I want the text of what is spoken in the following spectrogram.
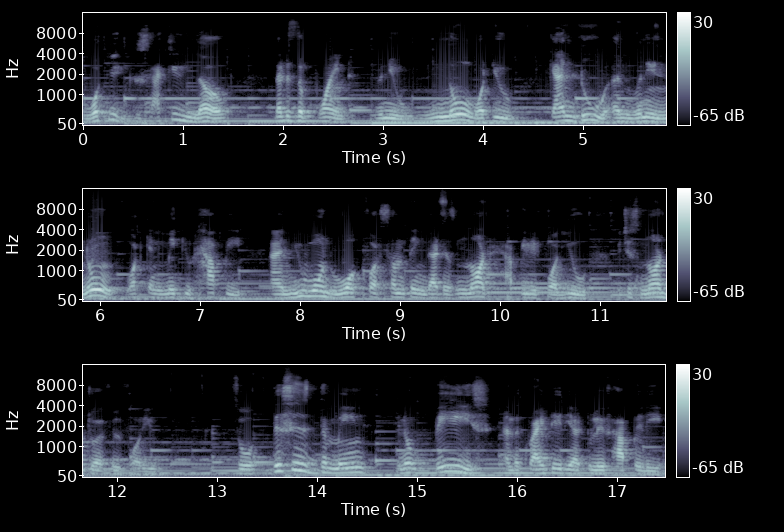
what you exactly love that is the point. When you know what you can do and when you know what can make you happy and you won't work for something that is not happily for you which is not joyful for you. So this is the main you know base and the criteria to live happily.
